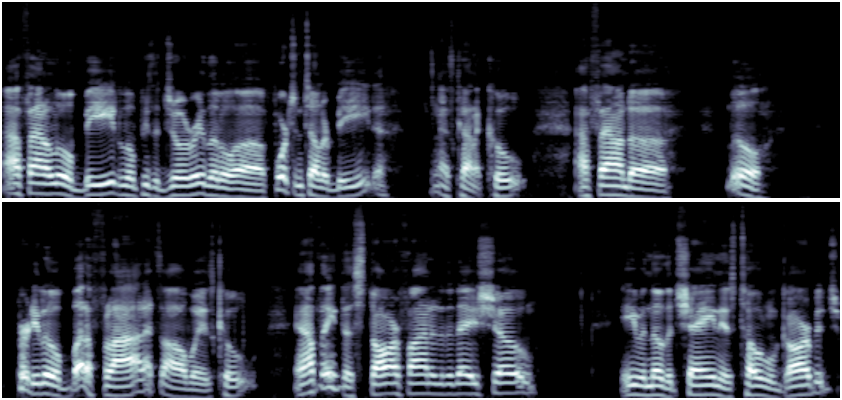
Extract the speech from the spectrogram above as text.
I found a little bead, a little piece of jewelry, a little uh, fortune teller bead. That's kind of cool. I found a little pretty little butterfly. That's always cool. And I think the star finder of today's show, even though the chain is total garbage,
